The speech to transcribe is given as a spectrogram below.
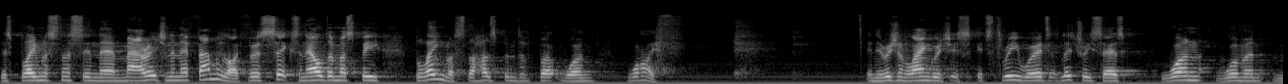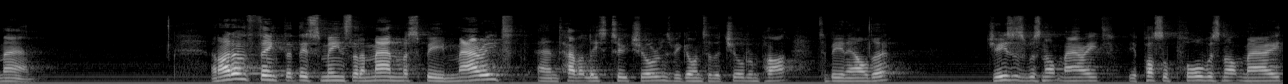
this blamelessness in their marriage and in their family life. Verse 6 An elder must be blameless, the husband of but one wife. In the original language, it's, it's three words. It literally says, one woman man. And I don't think that this means that a man must be married and have at least two children, as we go into the children part, to be an elder. Jesus was not married. The Apostle Paul was not married.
